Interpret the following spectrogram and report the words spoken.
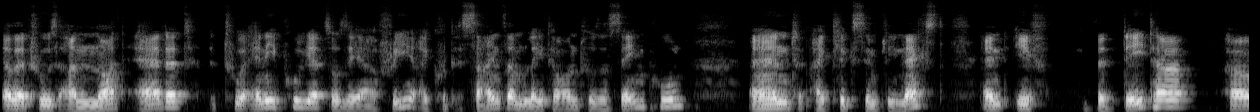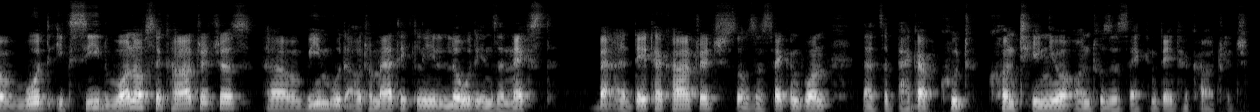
The other tools are not added to any pool yet, so they are free. I could assign them later on to the same pool and I click simply next. And if the data uh, would exceed one of the cartridges, uh, Veeam would automatically load in the next uh, data cartridge. So the second one that the backup could continue onto the second data cartridge.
